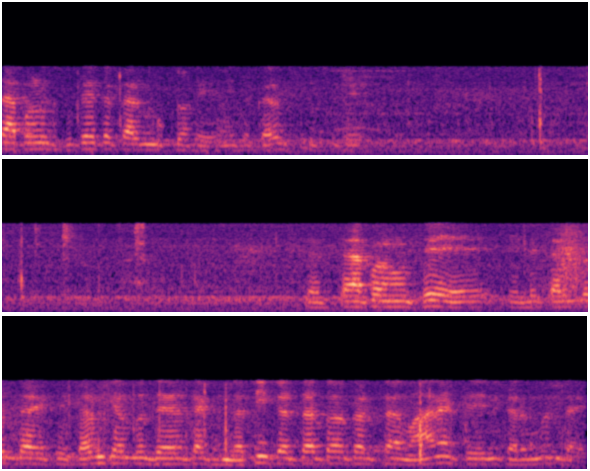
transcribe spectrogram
છું. પણ છૂટે તો કર્મ મુક્ત છે નહીં તો કર્મ શું છૂટે? કરતા પણ છે, એટલે કર્મ બંધાય છે. કર્મ કેમ બંધાય? નથી કરતા તો કરતા માને છે, એને કર્મ બંધાય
